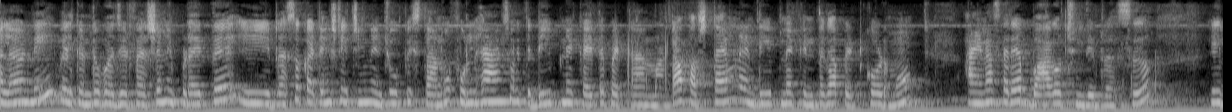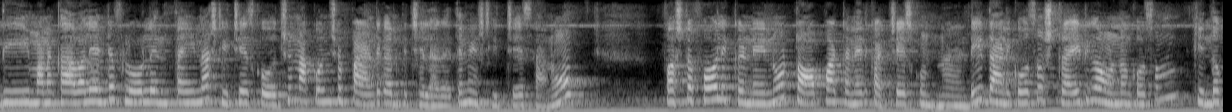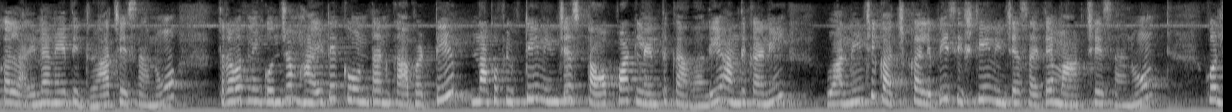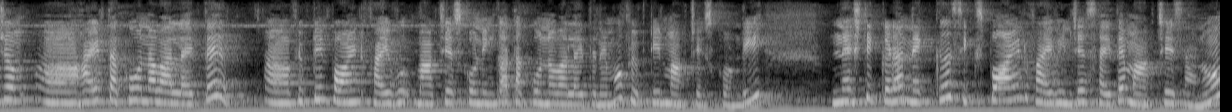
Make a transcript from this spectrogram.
Hello అండి welcome to budget fashion. ఇప్పుడైతే ఈ డ్రెస్ కటింగ్ స్టిచ్చింగ్ నేను చూపిస్తాను. Full hands with deep neck అయితే పెట్టాను అనమాట ఫస్ట్ టైం నేను డీప్ నెక్ ఇంతగా పెట్టుకోవడము. అయినా సరే బాగా వచ్చింది డ్రెస్. ఇది మనకు కావాలి అంటే ఫ్లోర్ లెంత్ అయినా స్టిచ్ చేసుకోవచ్చు. నాకు కొంచెం ప్యాంట్ కనిపించేలాగైతే నేను స్టిచ్ చేశాను. ఫస్ట్ ఆఫ్ ఆల్ ఇక్కడ నేను టాప్ పార్ట్ అనేది కట్ చేసుకుంటున్నానండి. దానికోసం స్ట్రైట్గా ఉండడం కోసం కింద ఒక లైన్ అనేది డ్రా చేశాను. తర్వాత నేను కొంచెం హైట్ ఎక్కువ ఉంటాను కాబట్టి నాకు fifteen inches top part length కావాలి. అందుకని వన్ ఇంచ్ ఖర్చు కలిపి సిక్స్టీన్ ఇంచెస్ అయితే మార్క్ చేశాను. కొంచెం హైట్ తక్కువ ఉన్న వాళ్ళైతే ఫిఫ్టీన్ పాయింట్ ఫైవ్ మార్క్ చేసుకోండి. ఇంకా తక్కువ ఉన్న వాళ్ళైతేనేమో ఫిఫ్టీన్ మార్క్ చేసుకోండి. నెక్స్ట్ ఇక్కడ neck six point five inches అయితే మార్క్ చేశాను.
